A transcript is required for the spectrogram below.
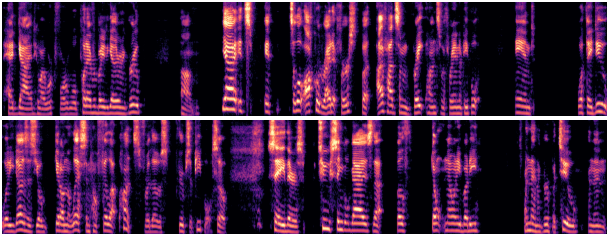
head guide who i work for will put everybody together in a group. Um, yeah it's it, it's a little awkward right at first but i've had some great hunts with random people and what they do what he does is you'll get on the list and he'll fill up hunts for those groups of people. So say there's two single guys that both don't know anybody, and then a group of two, and then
